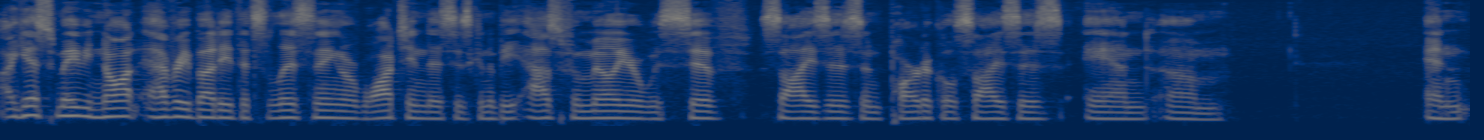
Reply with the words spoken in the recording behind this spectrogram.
I guess maybe not everybody that's listening or watching this is going to be as familiar with sieve sizes and particle sizes and um, and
